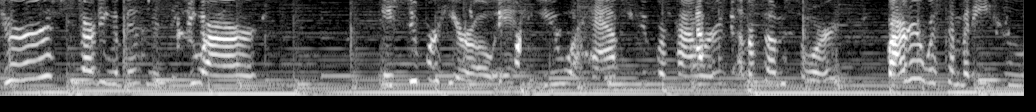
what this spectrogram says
You're starting a business that you are a superhero and you have superpowers of some sort, barter with somebody who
